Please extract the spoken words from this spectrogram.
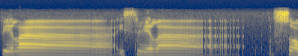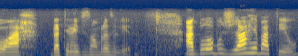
pela estrela solar da televisão brasileira. A Globo já rebateu,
